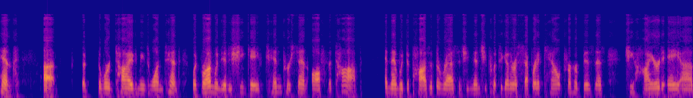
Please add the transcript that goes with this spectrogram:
tenth. Uh, the, the word tithe means one-tenth. What Bronwyn did is she gave 10% off the top and then would deposit the rest. And she then she put together a separate account for her business. She hired a uh,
